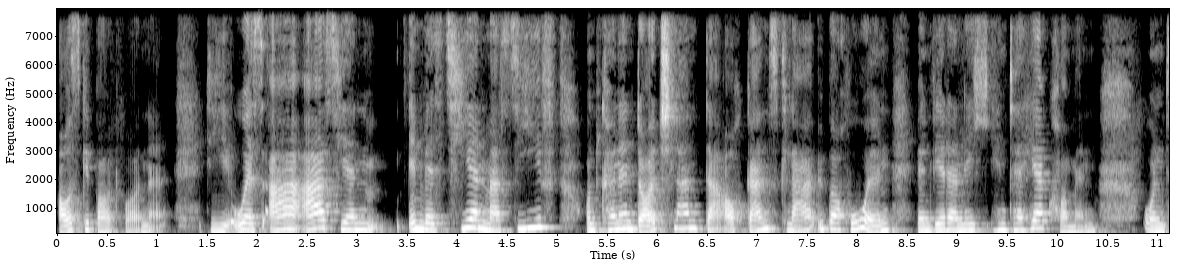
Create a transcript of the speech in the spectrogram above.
ausgebaut worden. Die USA, Asien investieren massiv und können Deutschland da auch ganz klar überholen, wenn wir da nicht hinterherkommen. Und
